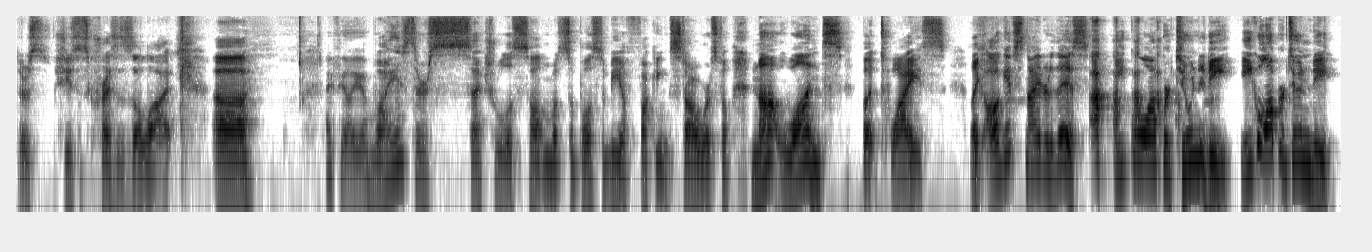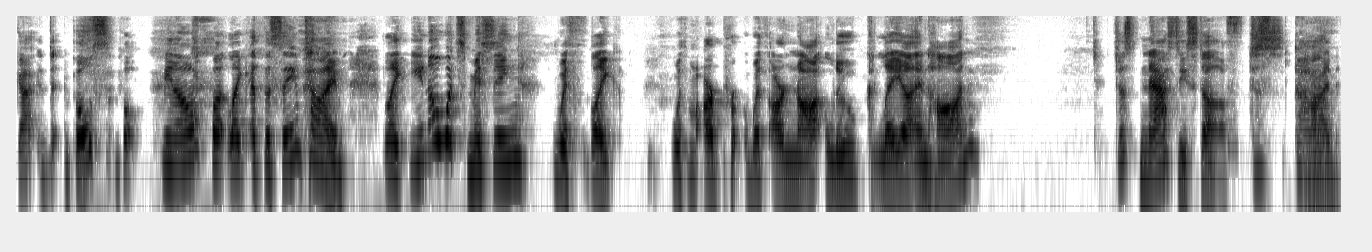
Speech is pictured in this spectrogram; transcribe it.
There's jesus christ is a lot. Uh I feel you. why is there sexual assault in what's supposed to be a fucking star wars film? Not once but twice like i'll give snyder this. Equal opportunity. Equal opportunity. Got d- both you know? But like at the same time like you know what's missing with like with our with our not luke leia and han? Just nasty stuff. Just god.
